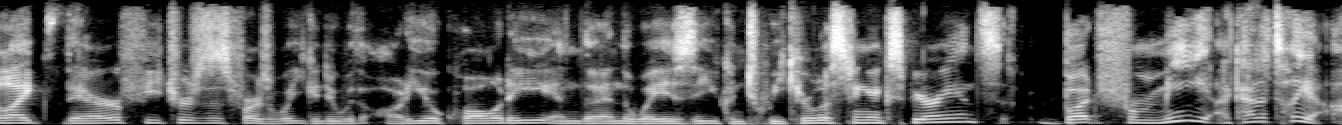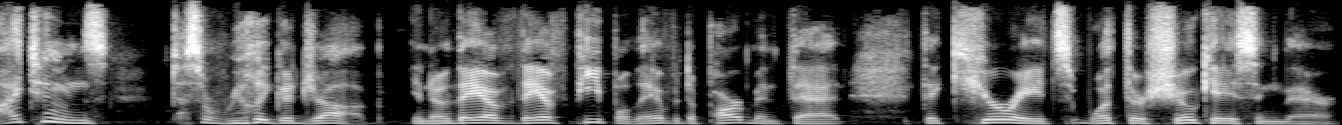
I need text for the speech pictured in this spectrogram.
like their features as far as what you can do with audio quality and the and the ways that you can tweak your listening experience. But for me, I got to tell you, iTunes does a really good job. You know, they have they have people, they have a department that that curates what they're showcasing there.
